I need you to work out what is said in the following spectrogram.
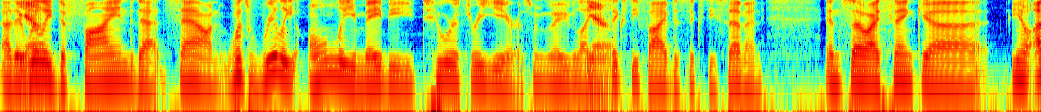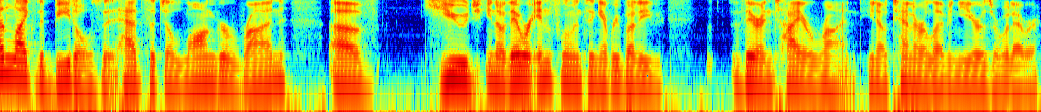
Uh, that Yeah. really defined that sound was really only maybe two or three years, maybe like Yeah. sixty five to sixty seven. And so I think, uh, you know, unlike the Beatles that had such a longer run of huge, you know, they were influencing everybody their entire run, you know, 10 or 11 years or whatever.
